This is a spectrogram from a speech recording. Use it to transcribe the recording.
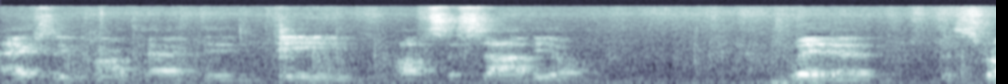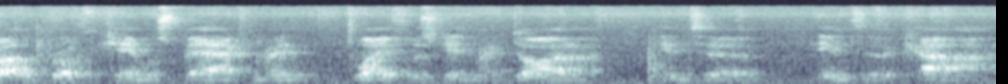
I actually contacted Dave, Officer Savio, where the straw that broke the camel's back, my wife was getting my daughter into, into the car,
